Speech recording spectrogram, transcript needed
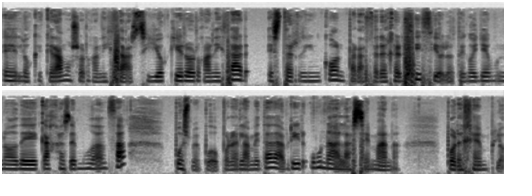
eh, lo que queramos organizar. Si yo quiero organizar este rincón para hacer ejercicio y lo tengo lleno de cajas de mudanza, pues me puedo poner la meta de abrir una a la semana, por ejemplo.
